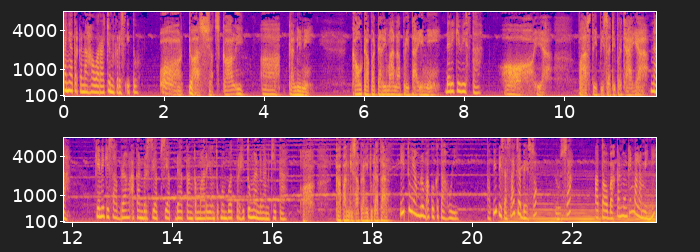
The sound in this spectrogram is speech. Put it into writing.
hanya terkena hawa racun keris itu. Oh, dahsyat sekali. Ah, Gandini, kau dapat dari mana berita ini? Dari Kiwista. Oh, iya, pasti bisa dipercaya. Nah, kini Kisabrang akan bersiap-siap datang kemari untuk membuat perhitungan dengan kita. Ah, kapan Kisabrang itu datang? Itu yang belum aku ketahui. Tapi bisa saja besok, lusa, atau bahkan mungkin malam ini.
